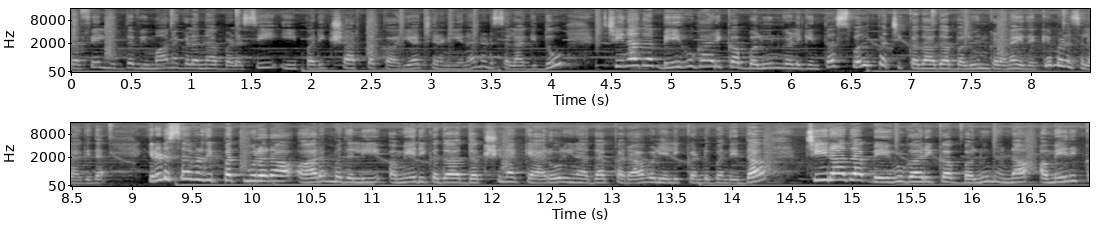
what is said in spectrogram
ರಫೇಲ್ ಯುದ್ಧ ವಿಮಾನಗಳನ್ನು ಬಳಸಿ ಈ ಪರೀಕ್ಷಾರ್ಥ ಕಾರ್ಯಾಚರಣೆಯನ್ನು ನಡೆಸಲಾಗಿದ್ದು, ಚೀನಾದ ಬೇಹುಗಾರಿಕಾ ಬಲೂನ್ಗಳಿಗಿಂತ ಸ್ವಲ್ಪ ಚಿಕ್ಕದಾದ ಬಲೂನ್ಗಳನ್ನು ಇದಕ್ಕೆ ಬಳಸಲಾಗಿದೆ. ಎರಡು ಸಾವಿರದ ಇಪ್ಪತ್ತ್ ಮೂರರ ಆರಂಭದಲ್ಲಿ ಅಮೆರಿಕದ ದಕ್ಷಿಣ ಕ್ಯಾರೋಲಿನಾದ ಕರಾವಳಿಯಲ್ಲಿ ಕಂಡುಬಂದಿದ್ದ ಚೀನಾದ ಬೇಹುಗಾರಿಕಾ ಬಲೂನ್ ಅನ್ನ ಅಮೆರಿಕ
